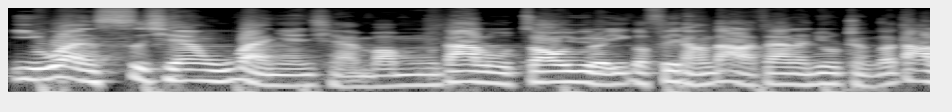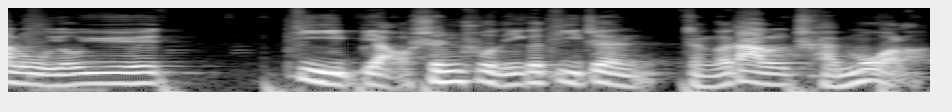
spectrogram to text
一万四千五百年前吧，母大陆遭遇了一个非常大的灾难，就是整个大陆由于地表深处的一个地震，整个大陆沉没了，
